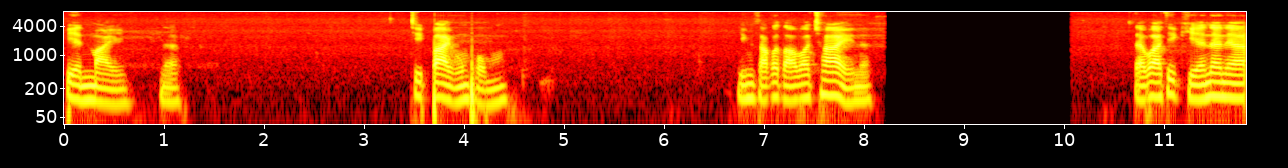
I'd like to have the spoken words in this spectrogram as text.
เปลี่ยนใหม่นะ ที่ป้ายของผม หญิงสาวก็ตอบว่าใช่นะ แต่ว่าที่เขียนนั่นเนี่ย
